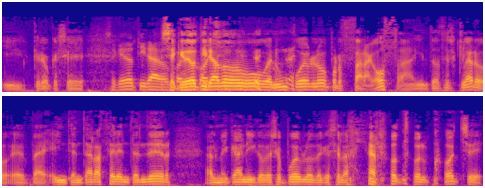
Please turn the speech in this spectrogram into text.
y creo que se, Se quedó tirado. se quedó tirado en un pueblo por Zaragoza. Y entonces, claro, eh, pa- intentar hacer entender al mecánico de ese pueblo de que se le había roto el coche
